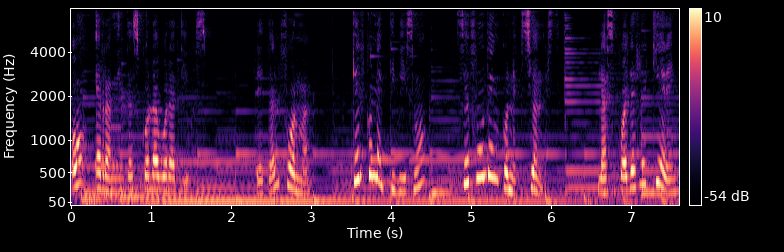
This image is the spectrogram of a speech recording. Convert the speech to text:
o herramientas colaborativas, de tal forma que el conectivismo se funda en conexiones, las cuales requieren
